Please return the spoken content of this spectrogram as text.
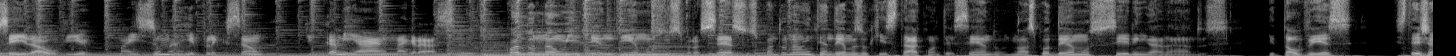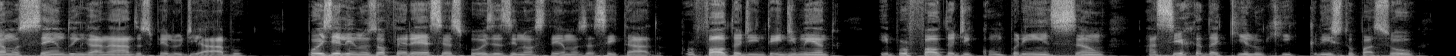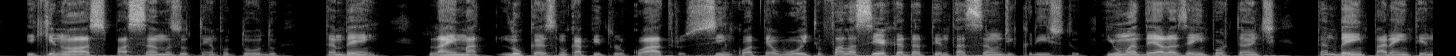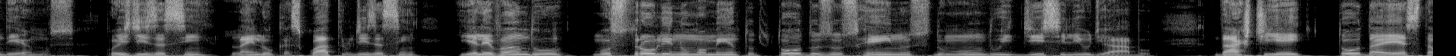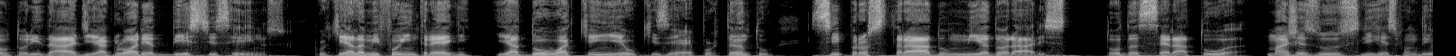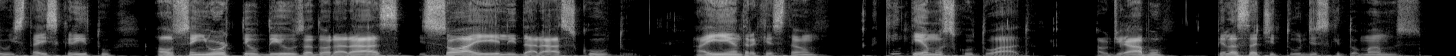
Você irá ouvir mais uma reflexão de caminhar na graça. Quando não entendemos os processos, quando não entendemos o que está acontecendo, nós podemos ser enganados. E talvez estejamos sendo enganados pelo diabo, pois ele nos oferece as coisas e nós temos aceitado, por falta de entendimento e por falta de compreensão acerca daquilo que Cristo passou e que nós passamos o tempo todo também. Lá em Lucas, no capítulo 4, 5 até o 8, fala acerca da tentação de Cristo, e uma delas é importante também para entendermos, pois diz assim, lá em Lucas 4, diz assim: E elevando-o, mostrou-lhe no momento todos os reinos do mundo, e disse-lhe o diabo: Dar-te-ei toda esta autoridade e a glória destes reinos, porque ela me foi entregue e a dou a quem eu quiser. Portanto, se prostrado me adorares, toda será tua. Mas Jesus lhe respondeu: Está escrito: Ao Senhor teu Deus adorarás e só a ele darás culto. Aí entra a questão: a quem temos cultuado? Ao diabo? Pelas atitudes que tomamos?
